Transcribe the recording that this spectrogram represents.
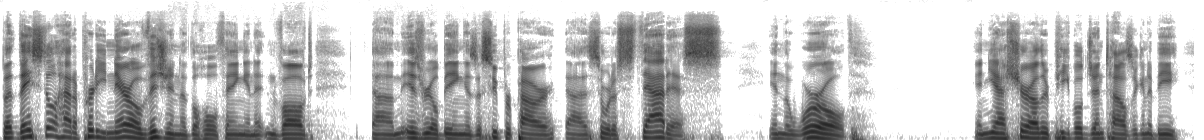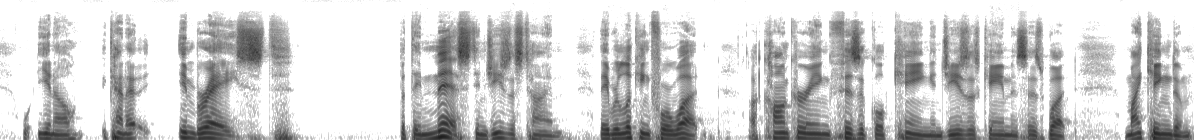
But they still had a pretty narrow vision of the whole thing, and it involved um, Israel being as a superpower uh, sort of status in the world. And yeah, sure, other people, Gentiles, are going to be, you know, kind of embraced. But they missed in Jesus' time. They were looking for what? A conquering physical king. And Jesus came and says, What? My kingdom,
